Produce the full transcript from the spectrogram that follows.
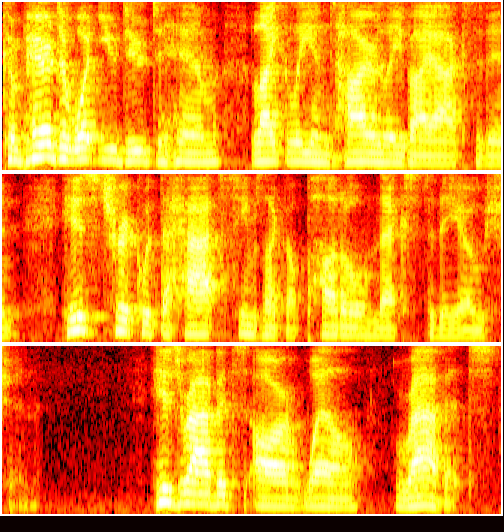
Compared to what you do to him, likely entirely by accident, his trick with the hat seems like a puddle next to the ocean. His rabbits are, well, rabbits,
